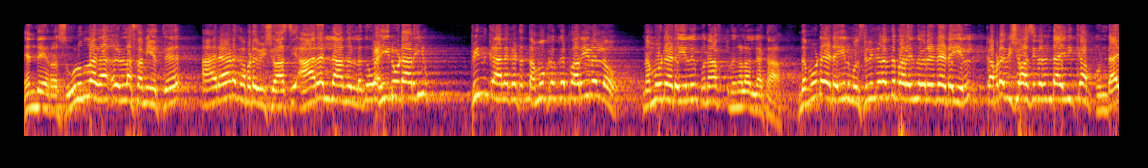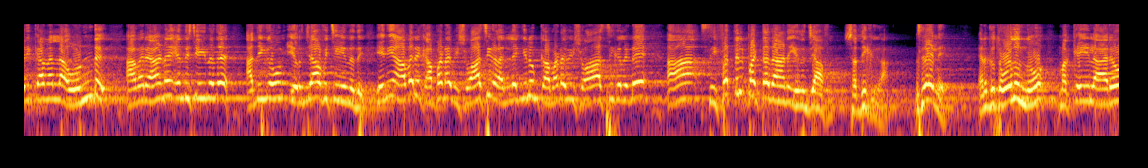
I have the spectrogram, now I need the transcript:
എന്തേ റസൂലുള്ള ഉള്ള സമയത്ത് ആരാണ് കപട വിശ്വാസി? ആരല്ല എന്നുള്ളത് വഴിയിലൂടെ അറിയും. പിൻകാലഘട്ടം നമുക്കൊക്കെ പറയില്ലല്ലോ നമ്മുടെ ഇടയിൽ മുനാഫ് നിങ്ങളല്ലട്ടാ. നമ്മുടെ ഇടയിൽ മുസ്ലിങ്ങൾ എന്ന് പറയുന്നവരുടെ ഇടയിൽ കപട വിശ്വാസികൾ ഉണ്ടായിരിക്കാം. ഉണ്ടായിരിക്കാന്നല്ല ഉണ്ട്. അവരാണ് എന്ത് ചെയ്യുന്നത്? അധികവും ഇർജാഫ് ചെയ്യുന്നത്. ഇനി അവർ കപട വിശ്വാസികളല്ലെങ്കിലും കപട വിശ്വാസികളുടെ ആ സിഫത്തിൽപ്പെട്ടതാണ് ഇർജാഫ്. ശ്രദ്ധിക്കുക. മനസ്സിലായില്ലേ? എനിക്ക് തോന്നുന്നു മക്കയിൽ ആരോ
